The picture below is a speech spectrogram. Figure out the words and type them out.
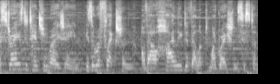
Australia's detention regime is a reflection of our highly developed migration system,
